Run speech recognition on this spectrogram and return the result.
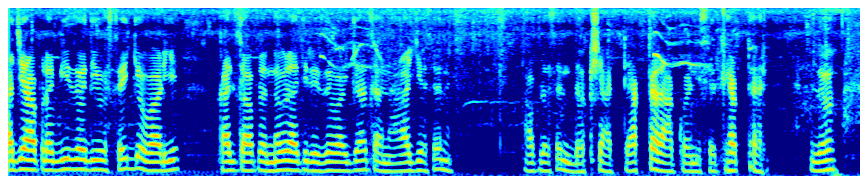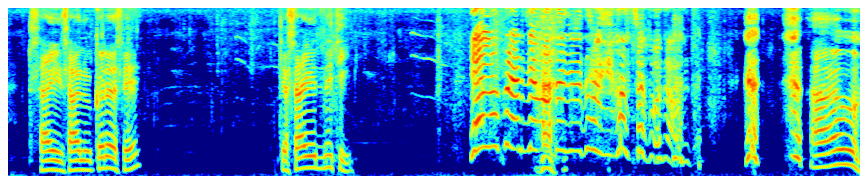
આજે આપણે બીજો દિવસ થઈ ગયો વાળીએ કાલ તો આપણે નવરાત્રિ જોવા ગયા હતા ને આજે છે ને આપણે છે ને દક્ષા ટ્રેક્ટર હાંકવાની છે ટ્રેક્ટર. જો સાઈ ચાલુ કરે છે? કે સાઈ જ નથી? હેલો? આવું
